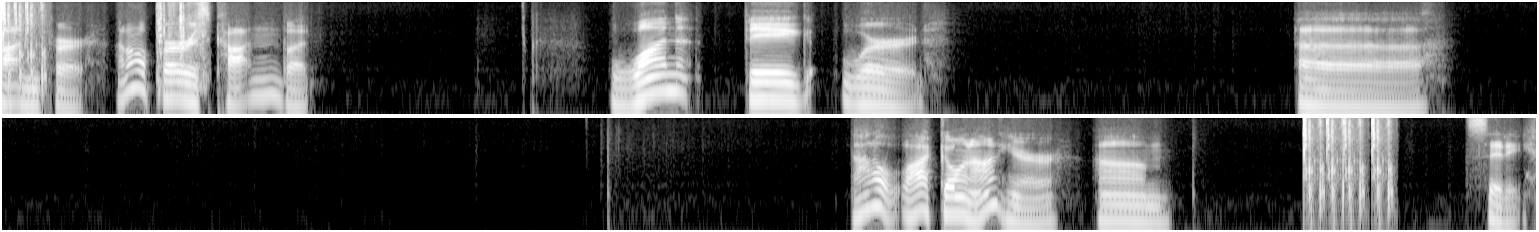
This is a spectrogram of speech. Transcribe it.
cotton fur. I don't know if fur is cotton, but one big word. Uh not a lot going on here. Um city.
